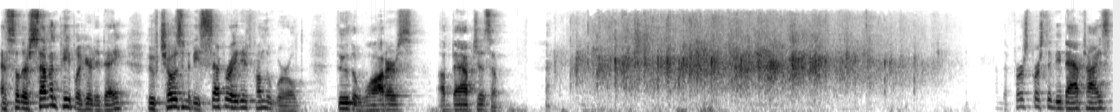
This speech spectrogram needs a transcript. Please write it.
And so there's seven people here today who've chosen to be separated from the world through the waters of baptism. The first person to be baptized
